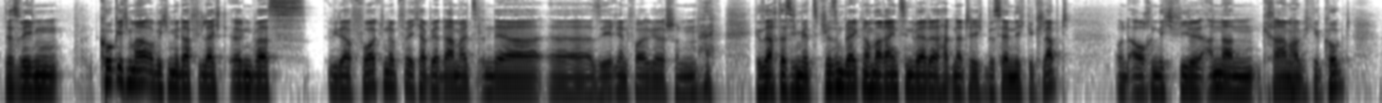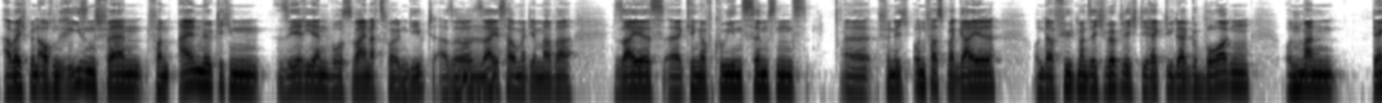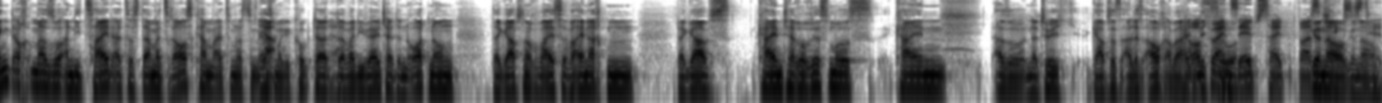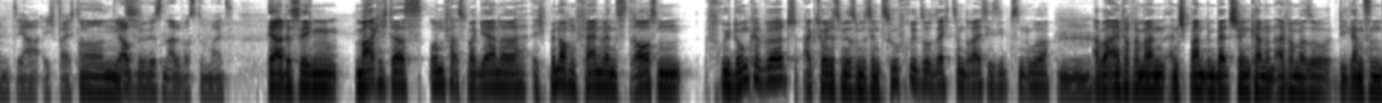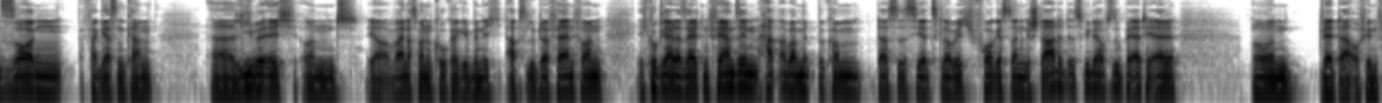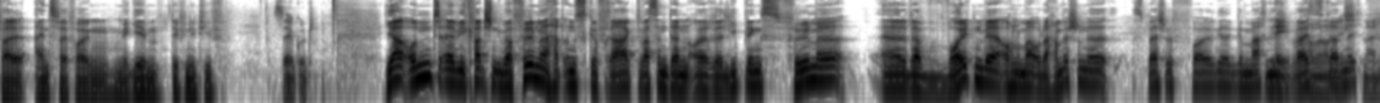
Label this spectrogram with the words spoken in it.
Deswegen gucke ich mal, ob ich mir da vielleicht irgendwas wieder vorknöpfe. Ich habe ja damals in der äh, Serienfolge schon gesagt, dass ich mir jetzt Prison Break nochmal reinziehen werde. Hat natürlich bisher nicht geklappt. Und auch nicht viel anderen Kram habe ich geguckt. Aber ich bin auch ein Riesenfan von allen möglichen Serien, wo es Weihnachtsfolgen gibt. Also sei es How Met Your Mother, sei es äh, King of Queens, Simpsons. Äh, Finde ich unfassbar geil. Und da fühlt man sich wirklich direkt wieder geborgen. Und man denkt auch immer so an die Zeit, als das damals rauskam, als man das zum Ja. ersten Mal geguckt hat. Ja. Da war die Welt halt in Ordnung. Da gab's noch weiße Weihnachten. Da gab's keinen Terrorismus, kein, also natürlich gab's das alles auch, aber halt Aber nicht für so. einen selbst halt war es Genau, nicht existent. Ja, ich weiß, glaube, glaub, wir wissen alle, was du meinst. Ja, deswegen mag ich das unfassbar gerne. Ich bin auch ein Fan, wenn es draußen früh dunkel wird. Aktuell ist mir das ein bisschen zu früh, so 16:30, 17 Uhr. Mhm. Aber einfach, wenn man entspannt im Bett chillen kann und einfach mal so die ganzen Sorgen vergessen kann. Äh, liebe ich und ja, Weihnachtsmann und KKG bin ich absoluter Fan von. Ich gucke leider selten Fernsehen, habe aber mitbekommen, dass es jetzt, glaube ich, vorgestern gestartet ist wieder auf Super RTL und werde da auf jeden Fall ein, zwei Folgen mir geben, definitiv. Sehr gut. Ja, und äh, wir quatschen über Filme, hat uns gefragt, was sind denn eure Lieblingsfilme? Äh, da wollten wir auch nochmal, oder haben wir schon eine Special-Folge gemacht? ich weiß es gerade nicht. Nein.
